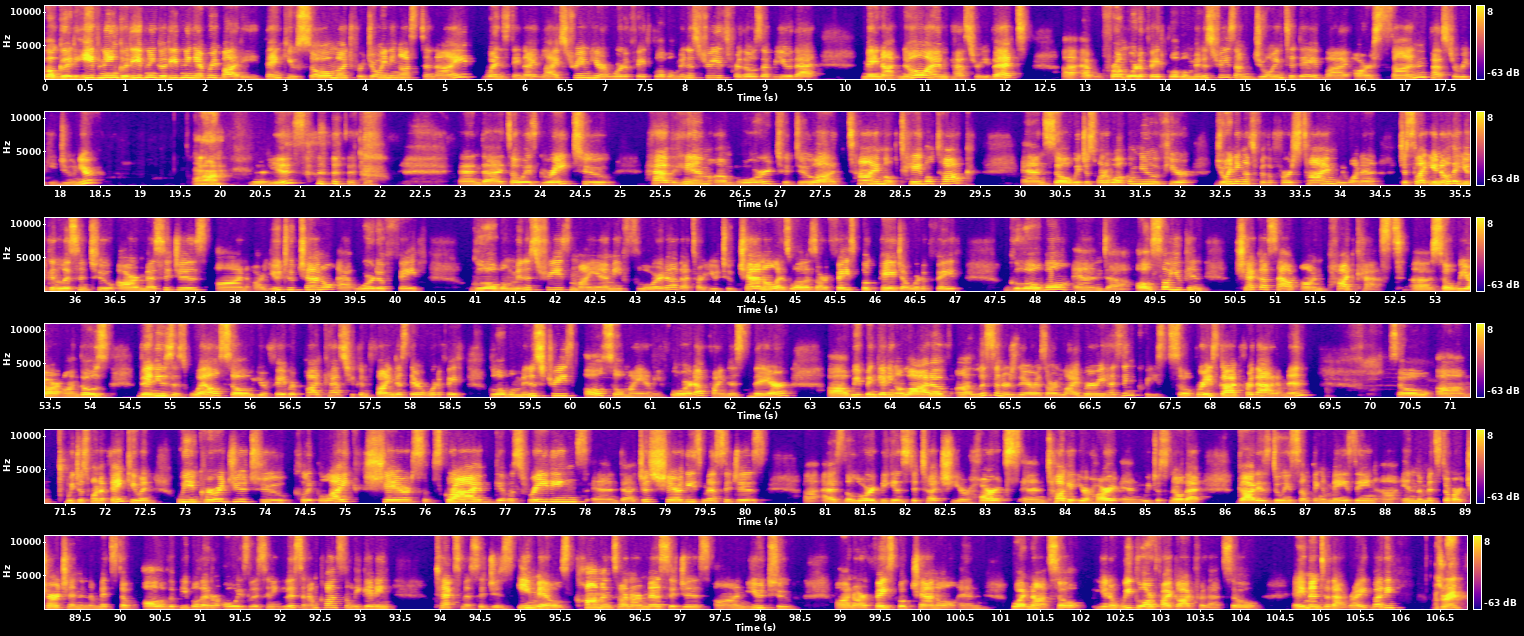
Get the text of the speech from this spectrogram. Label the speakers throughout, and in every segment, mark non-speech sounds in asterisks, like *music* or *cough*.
Speaker 1: Well, good evening, good evening, good evening, everybody. Thank you so much for joining us tonight, Wednesday night live stream here at Word of Faith Global Ministries. For those of you that may not know, I am Pastor Yvette uh, at, from Word of Faith Global Ministries. I'm joined today by our son, Pastor Ricky Jr.
Speaker 2: What's going on?
Speaker 1: There he is. *laughs* and uh, it's always great to have him on board to do a time of table talk and so we just want to welcome you. If you're joining us for the first time, we want to just let you know that you can listen to our messages on our YouTube channel at Word of Faith Global Ministries, Miami, Florida. That's our YouTube channel, as well as our Facebook page at Word of Faith Global. And uh, also, you can check us out on podcasts. Uh, so we are on those venues as well. So your favorite podcast, you can find us there Word of Faith Global Ministries, also Miami, Florida. Find us there. Uh, we've been getting a lot of uh, listeners there as our library has increased. So praise God for that. Amen. So um, we just want to thank you. And we encourage you to click like, share, subscribe, give us ratings, and uh, just share these messages uh, as the Lord begins to touch your hearts and tug at your heart. And we just know that God is doing something amazing uh, in the midst of our church and in the midst of all of the people that are always listening. Listen, I'm constantly getting text messages, emails, comments on our messages on YouTube, on our Facebook channel, and whatnot. So, you know, we glorify God for that. So, amen to that, right, buddy?
Speaker 2: That's right.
